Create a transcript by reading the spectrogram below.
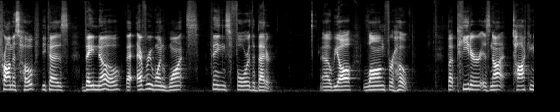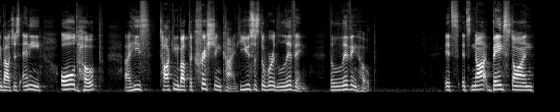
promise hope because they know that everyone wants things for the better. Uh, we all long for hope. But Peter is not talking about just any old hope. Uh, he's talking about the Christian kind. He uses the word living, the living hope. It's, it's not based on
